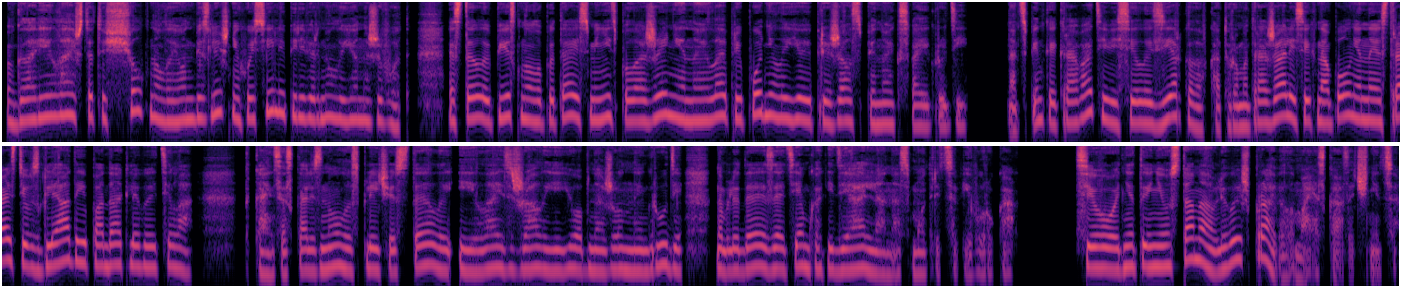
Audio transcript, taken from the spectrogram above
«Сделай так еще раз!» «Попроси вежливее. Я сказала, чтобы ты сделал так еще раз!» Эстелла потерлась об его член. «Ты же хочешь почувствовать на нем мои губы?» В голове Илая что-то щелкнуло, и он без лишних усилий перевернул ее на живот. Эстелла пискнула, пытаясь сменить положение, но Илай приподнял ее и прижал спиной к своей груди. Над спинкой кровати Сегодня ты не устанавливаешь правила, моя сказочница.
